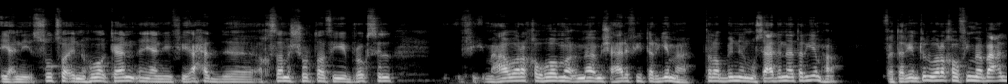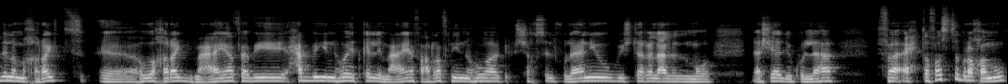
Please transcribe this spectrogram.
يعني صدفة إن هو كان يعني في أحد أقسام الشرطة في بروكسل في معاه ورقة وهو ما مش عارف يترجمها. طلب مني المساعدة ان اترجمها فترجمت له الورقة وفيما بعد لما خرجت آه، هو خرج معايا فبيحب إن هو يتكلم معايا فعرفني إن هو الشخص الفلاني وبيشتغل على المو... الأشياء دي كلها. فاحتفظت برقمه.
